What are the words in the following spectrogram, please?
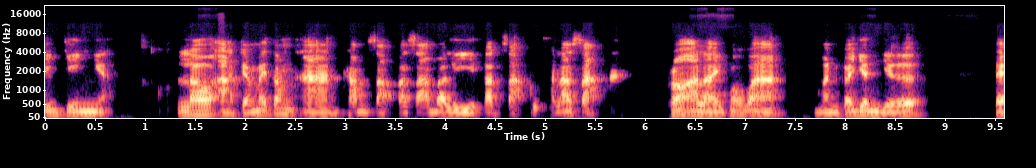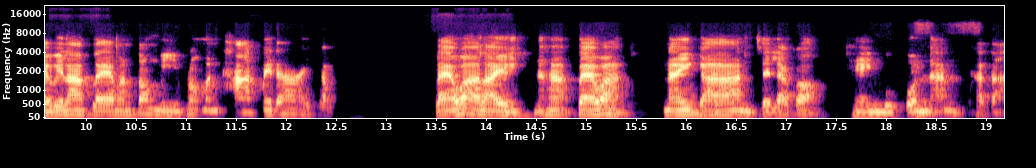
จริง ๆ เนี่ย เราอาจจะไม่ต้องอ่านคำศัพท์ภาษาบาลีตัดสะปุคละสะนะเพราะอะไรเพราะว่ามันก็เย่นเยอะ แต่เวลาแปลมันต้องมี เพราะมันขาดไม่ได้ครับ แปลว่าอะไรนะฮะแปลว่าในการเสร็จแล้วก็แห่งบุคคลนั้นคตะ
